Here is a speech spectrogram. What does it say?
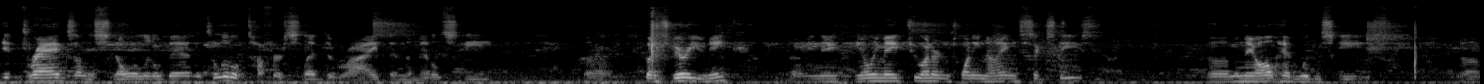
it drags on the snow a little bit. It's a little tougher sled to ride than the metal ski, um, but it's very unique. I mean, they, he only made 229 60s, um, and they all had wooden skis. Um,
